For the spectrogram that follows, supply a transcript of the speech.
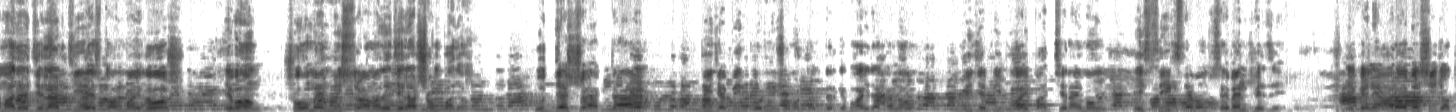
আমাদের জেলার জিএস তন্ময় ঘোষ এবং সৌমেন মিশ্র আমাদের জেলার সম্পাদক। উদ্দেশ্য একটাই বিজেপির কর্মী সমর্থকদেরকে ভয় দেখানো। বিজেপি ভয় পাচ্ছে না এবং এই সিক্স এবং সেভেন ফেজে এখানে আরও বেশি, যত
